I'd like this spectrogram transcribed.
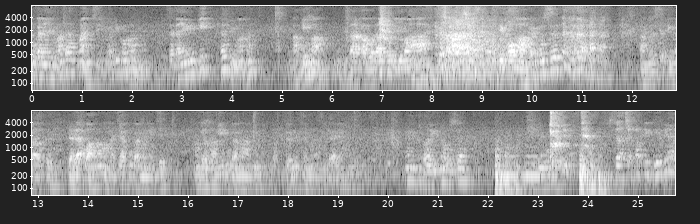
bukannya Jumatan, mancing di kolam. Saya tanya gini, Ki, hari Jumat? Aki mah, cara kamu dapur di Jumat. Di koma, kayak musuh. Ambil tinggal tuh Dadak wama mengajak bukan mengejek. Manggil kami bukan mati. Bakal saya menanti daya. Eh baliknya Ustaz. Ibu Ustaz cepat pikirnya.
